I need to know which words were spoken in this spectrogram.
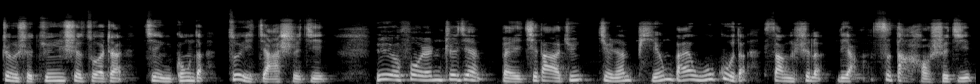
正是军事作战进攻的最佳时机。与有妇人之见，北齐大军竟然平白无故的丧失了两次大好时机。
